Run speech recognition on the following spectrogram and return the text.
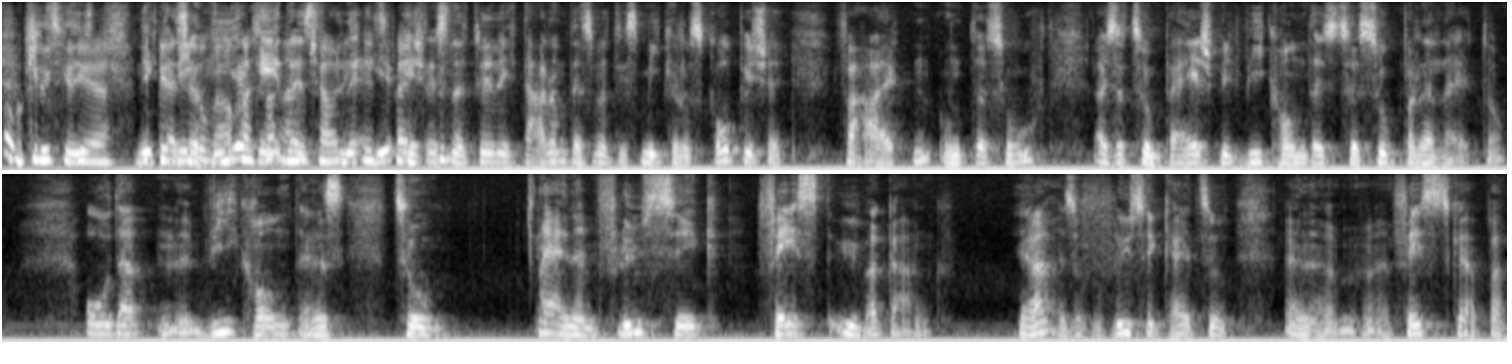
Aber Stücke ist. Nicht, also also hier, geht, es, hier geht es natürlich darum, dass man das mikroskopische Verhalten untersucht. Also zum Beispiel, wie kommt es zur Supraleitung? Oder wie kommt es zu einem flüssig-Festübergang? Ja, also Flüssigkeit zu einem Festkörper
